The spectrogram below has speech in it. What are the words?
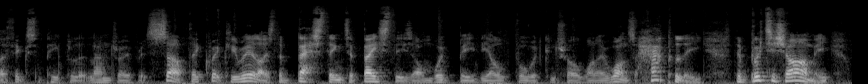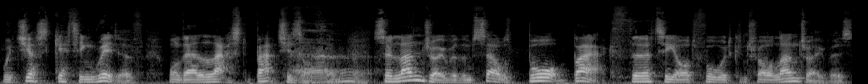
I think, some people at Land Rover itself, they quickly realised the best thing to base these on would be the old forward control 101s. Happily, the British Army were just getting rid of one of their last batches of them. Ah. So Land Rover themselves bought back 30 odd forward control Land Rovers,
